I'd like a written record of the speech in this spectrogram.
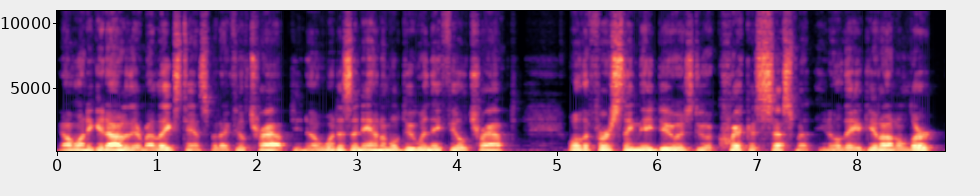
You know, I want to get out of there. My legs tense, but I feel trapped. You know, what does an animal do when they feel trapped? Well, the first thing they do is do a quick assessment. You know, they get on alert,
